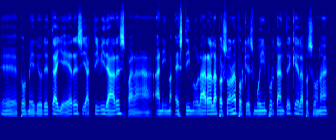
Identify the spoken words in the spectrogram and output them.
Eh, por medio de talleres y actividades para estimular a la persona, porque es muy importante que la persona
